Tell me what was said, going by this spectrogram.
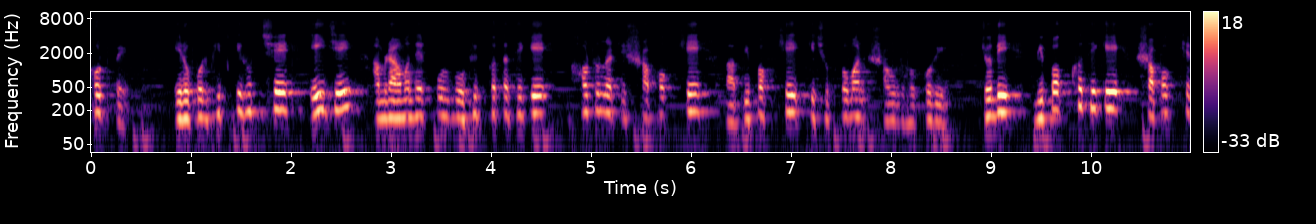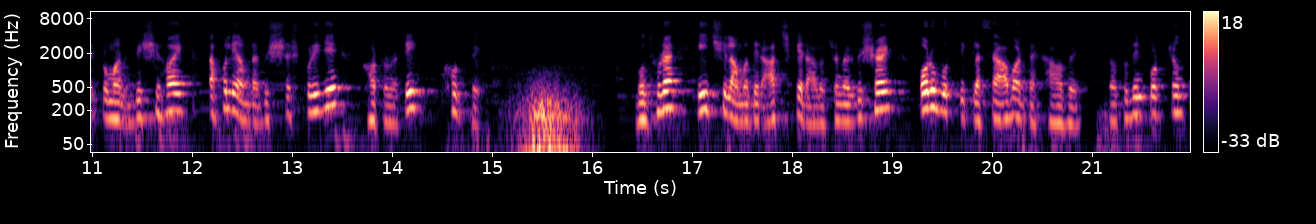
ঘটবে। এর ওপর ভিত্তি হচ্ছে এই যে আমরা আমাদের পূর্ব অভিজ্ঞতা থেকে ঘটনাটির সপক্ষে বা বিপক্ষে কিছু প্রমাণ সংগ্রহ করি। যদি বিপক্ষ থেকে সপক্ষের প্রমাণ বেশি হয়, তাহলে আমরা বিশ্বাস করি যে ঘটনাটি ঘটবে। বন্ধুরা, এই ছিল আমাদের আজকের আলোচনার বিষয়। পরবর্তী ক্লাসে আবার দেখা হবে। ততদিন পর্যন্ত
